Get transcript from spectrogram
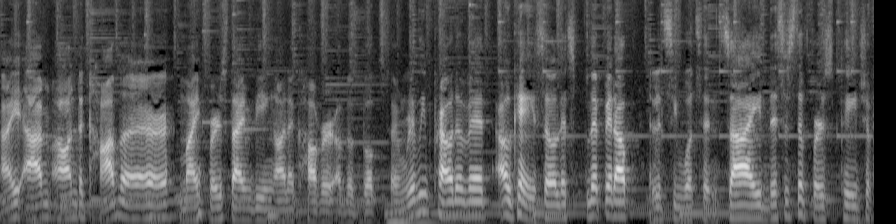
I am on the cover! My first time being on a cover of a book, so I'm really proud of it. Okay, so let's flip it up and let's see what's inside. This is the first page of,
